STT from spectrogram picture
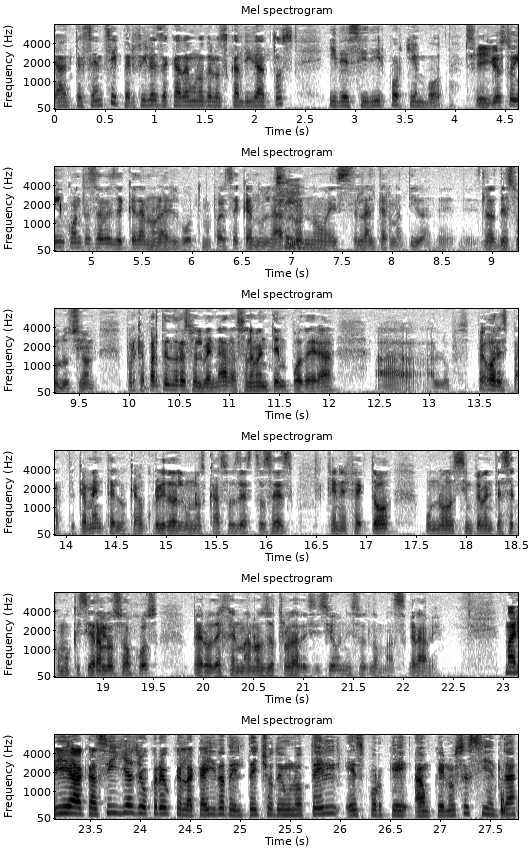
antecedentes y perfiles de cada uno de los candidatos y decidir por quién vota. Sí, yo estoy en contra, sabes, de qué anular el voto. Me parece que anularlo no es la alternativa de, de, solución, porque aparte no resuelve nada, solamente empodera a, los peores prácticamente. Lo que ha ocurrido en algunos casos de estos es que en efecto uno simplemente hace como que cierra los ojos, pero deja en manos de otro la decisión y eso es lo más grave. María Casillas, yo creo que la caída del techo de un hotel es porque, aunque no se sienta,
